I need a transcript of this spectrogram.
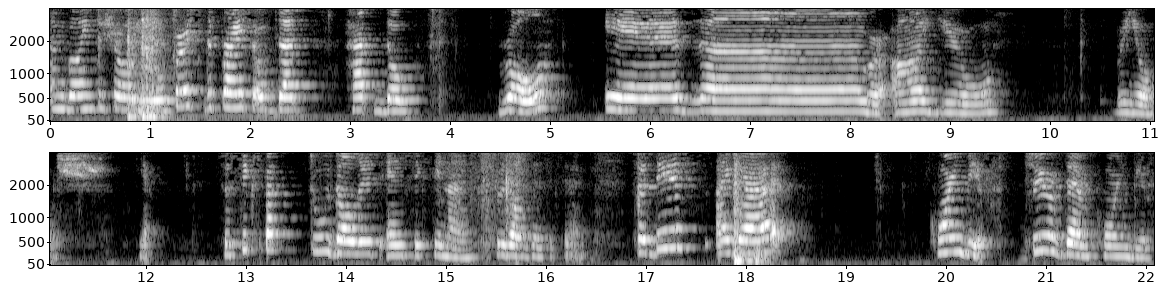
I'm going to show you first the price of that hot dog roll is um, where are you? Brioche. Yeah. So six pack, two dollars and sixty nine. Two dollars and sixty nine. So this I got corned beef. Two of them corned beef.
